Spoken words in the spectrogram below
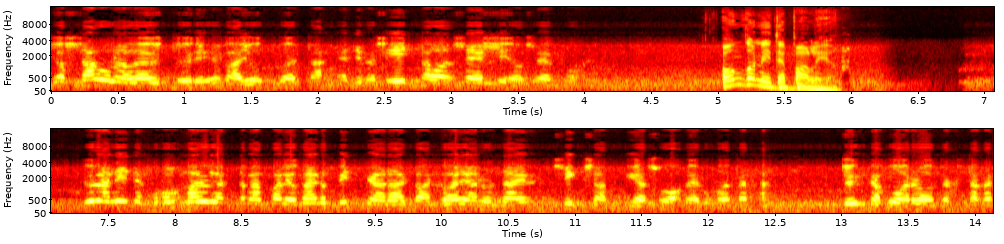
jos sauna löytyy, niin hyvä juttu, että esimerkiksi Iittalan selli on semmoinen. Onko niitä paljon? Kyllä niitä kuulemma yllättävän paljon. Mä en ole pitkään aikaan ajanut näin siksakkia Suomeen, kun mä oon tätä tynkävuoroa, tätä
